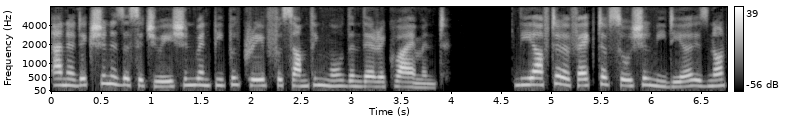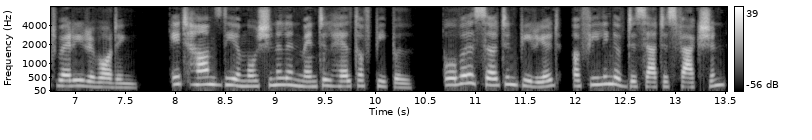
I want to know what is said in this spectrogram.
An addiction is a situation when people crave for something more than their requirement. The after effect of social media is not very rewarding. It harms the emotional and mental health of people. Over a certain period, a feeling of dissatisfaction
